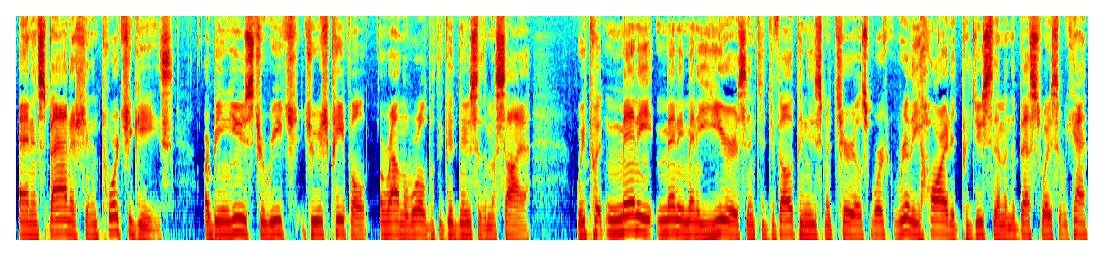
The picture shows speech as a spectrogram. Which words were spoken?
and in Spanish and in Portuguese are being used to reach Jewish people around the world with the good news of the Messiah. We put many, many, many years into developing these materials, work really hard at producing them in the best ways that we can,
